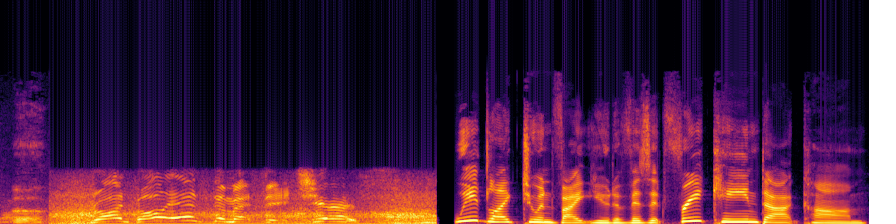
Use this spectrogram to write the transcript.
Ron Paul is the message. Yes. We'd like to invite you to visit freekeene.com.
